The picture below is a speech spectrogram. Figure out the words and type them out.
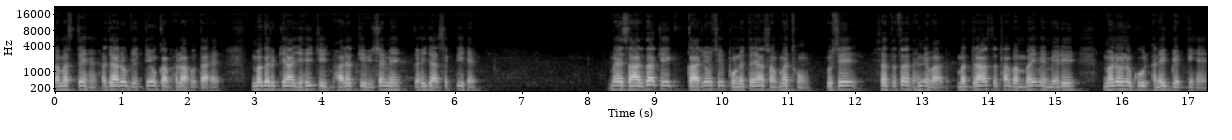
समझते हैं, हज़ारों व्यक्तियों का भला होता है। मगर क्या यही चीज़ भारत के विषय में कही जा सकती है? मैं शारदा के कार्यों से पूर्णतया सहमत हूँ। उसे सततः धन्यवाद। मद्रास तथा बम्बई में मेरे मनोनुकूल अनेक व्यक्ति हैं।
